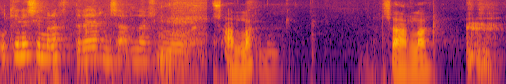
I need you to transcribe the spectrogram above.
وكاينه شي مرة في الطريق إن شاء الله شنو؟ إن شاء الله. إن شاء الله.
